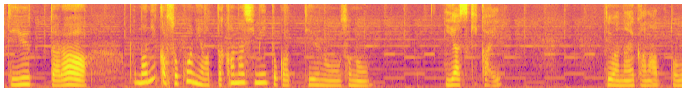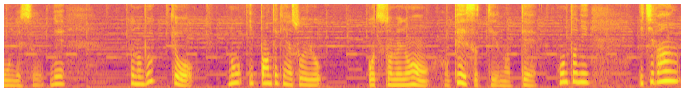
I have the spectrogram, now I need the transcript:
って言ったら何かそこにあった悲しみとかっていうのをその癒す機会ではないかなと思うんです。でその仏教の一般的なそういうお勤めのペースっていうのって本当に一番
